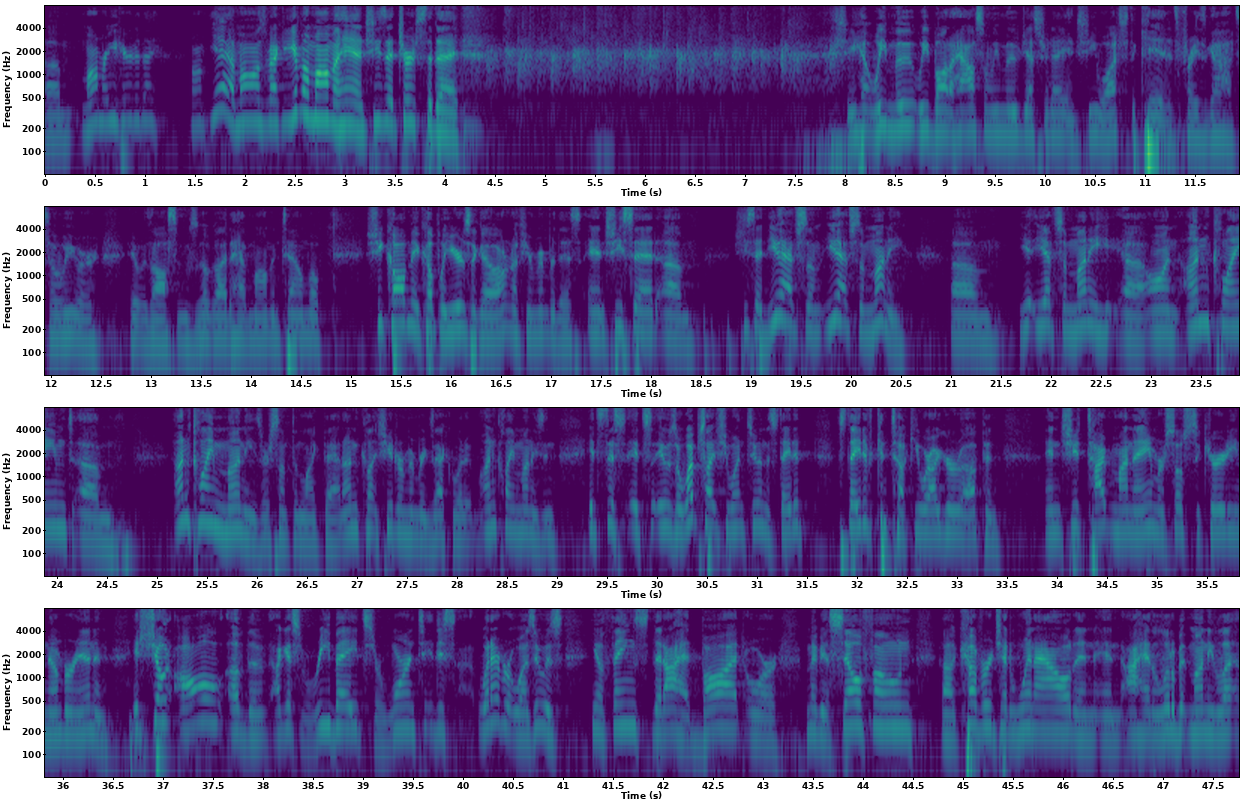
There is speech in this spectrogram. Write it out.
Um, mom, are you here today? Mom? Yeah, my mom's back. Give my mom a hand. She's at church today. She we moved. We bought a house and we moved yesterday, and she watched the kids. Praise God! So we were. It was awesome. So glad to have mom in town. Well, she called me a couple years ago. I don't know if you remember this, and she said, um, she said you have some you have some money. Um, you, you, have some money uh, on unclaimed um, unclaimed monies or something like that. Uncla- she'd remember exactly what it, unclaimed monies, and it's this. It's it was a website she went to in the state of state of Kentucky where I grew up, and and she typed my name or social security number in and it showed all of the i guess rebates or warranty just whatever it was it was you know things that i had bought or maybe a cell phone uh, coverage had went out and, and i had a little bit money le-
